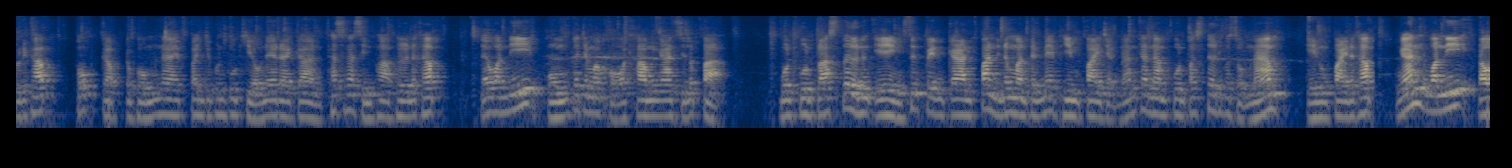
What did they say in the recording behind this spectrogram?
สวัสดีครับ พบกับกับผมนายปัญจพลภูเขียวในรายการทัศนศิลป์พาเพลินนะครับ และวันนี้ผมก็จะมาขอทำงานศิลปะ บนปูนปลาสเตอร์นั่นเอง ซึ่งเป็นการปั้นดินน้ำมันเป็นแม่พิมพ์ไป จากนั้นก็นำปูนปลาสเตอร์ที่ผสมน้ำเทลงไปนะครับ งั้นวันนี้เรา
